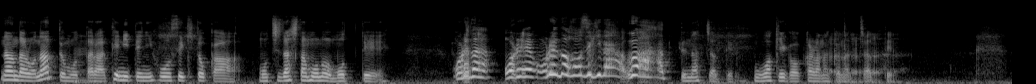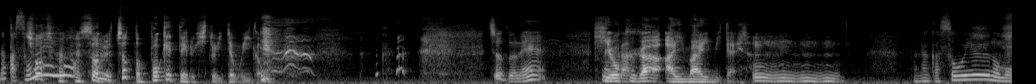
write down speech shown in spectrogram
なんだろうなって思ったら、手に手に宝石とか持ち出したものを持って「俺だ俺俺の宝石だ!うわー!」ってなっちゃってる。もう訳が分からなくなっちゃって。なんかその辺のとそうちょっとボケてる人いてもいいかも。ちょっとね記憶が曖昧みたいな。うんうんうんうん。なんかそういうのも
